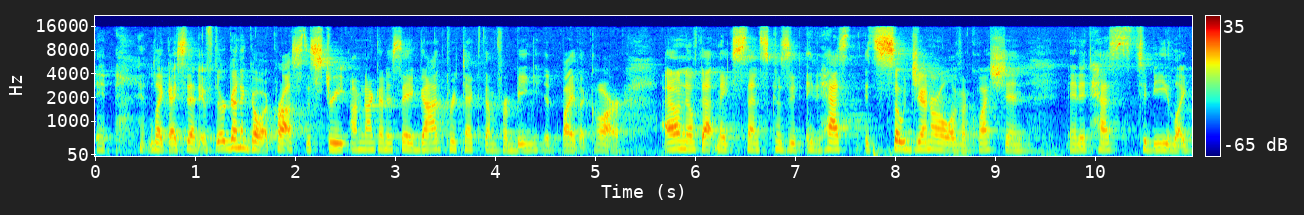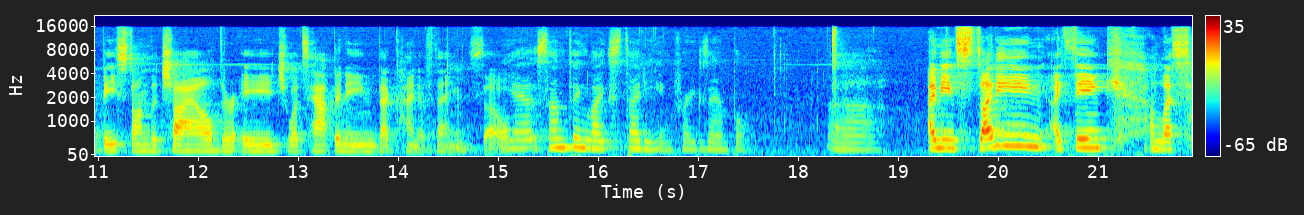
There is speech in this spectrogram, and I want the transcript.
it, like I said, if they're going to go across the street, I'm not going to say, God protect them from being hit by the car. I don't know if that makes sense because it, it has, it's so general of a question and it has to be like based on the child, their age, what's happening, that kind of thing. So, Yeah, something like studying, for example. Uh, I mean, studying, I think, unless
